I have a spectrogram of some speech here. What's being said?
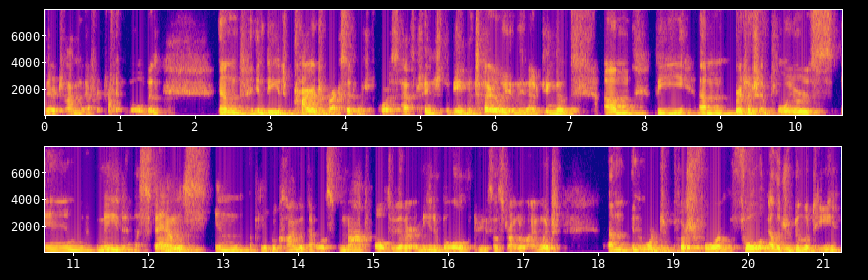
their time and effort to get involved in. And indeed, prior to Brexit, which of course has changed the game entirely in the United Kingdom, um, the um, British employers in, made a stance in a political climate that was not altogether amenable, to use a stronger language, um, in order to push for full eligibility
